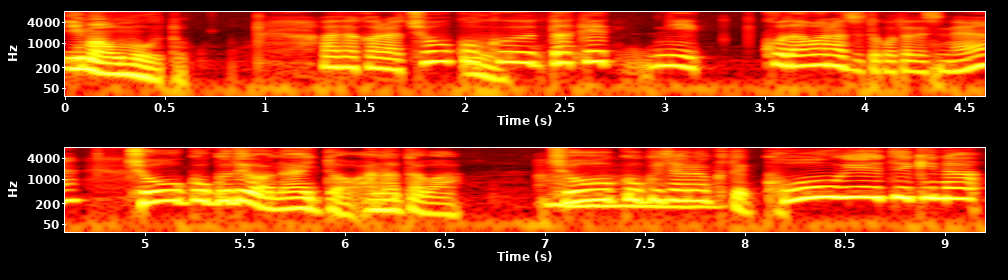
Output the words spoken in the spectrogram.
今思うと。あだから彫刻だけにこだわらずってことですね。彫刻ではないとあなたは。彫刻じゃなくて工芸的な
